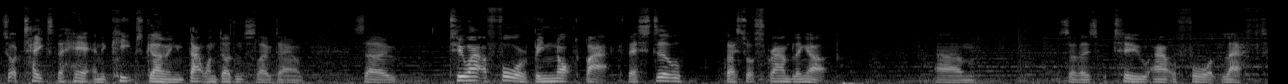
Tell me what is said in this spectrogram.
sort of takes the hit and it keeps going. That one doesn't slow down. So two out of four have been knocked back. They're still they're sort of scrambling up. Um, so there's two out of four left.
